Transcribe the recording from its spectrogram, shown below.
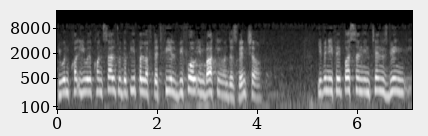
He will, he will consult with the people of that field before embarking on this venture. Even if a person intends doing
